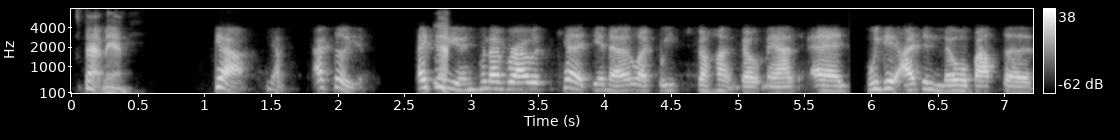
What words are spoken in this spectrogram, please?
it's Batman. Yeah, yeah. I feel you. I feel you. And whenever I was a kid, you know, like we used to hunt goat man and we did I didn't know about the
